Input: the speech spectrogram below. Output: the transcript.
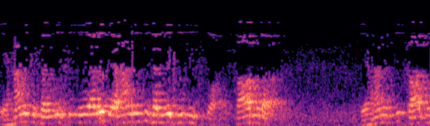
దేహానికి సర్వీస్ చేయాలి దేహానికి సర్వీస్ తీసుకోవాలి కారు కావాలి దేహానికి కారు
